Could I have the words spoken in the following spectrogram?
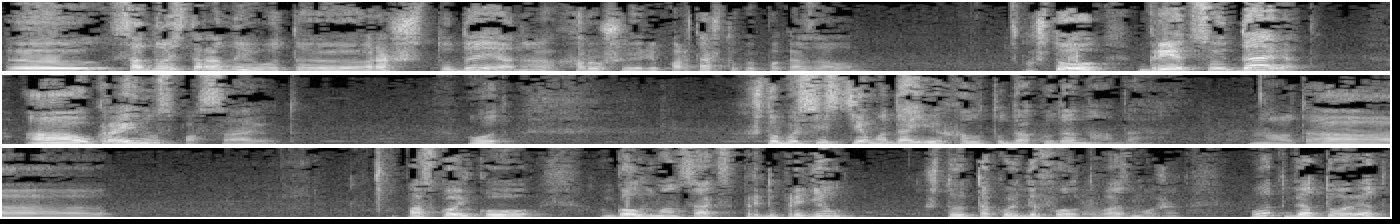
э, с одной стороны, вот э, Rush Today, она хороший репортаж такой показала, что Грецию давят, а Украину спасают. Вот. Чтобы система доехала туда, куда надо. Вот. А поскольку Goldman Sachs предупредил, что такой дефолт возможен, вот готовят.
